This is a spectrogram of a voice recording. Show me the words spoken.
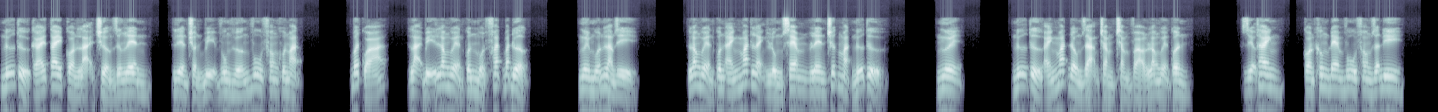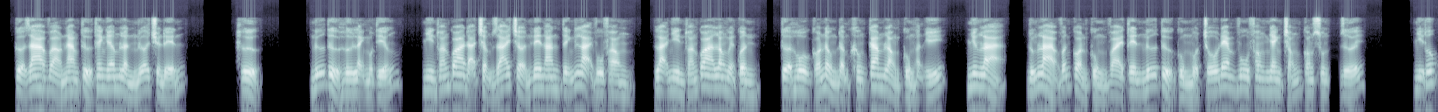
nữ tử cái tay còn lại trưởng dâng lên, liền chuẩn bị vung hướng vu phong khuôn mặt bất quá, lại bị long nguyện quân một phát bắt được. Ngươi muốn làm gì? Long nguyện quân ánh mắt lạnh lùng xem lên trước mặt nữ tử. Ngươi, nữ tử ánh mắt đồng dạng chằm chằm vào long nguyện quân. Diệu thanh, còn không đem vu phong dẫn đi. Cửa ra vào nam tử thanh âm lần nữa chuyển đến. Hừ. Nữ tử hư lạnh một tiếng, nhìn thoáng qua đã chậm rãi trở nên an tính lại vu phong, lại nhìn thoáng qua long nguyện quân, tựa hồ có nồng đậm không cam lòng cùng hận ý, nhưng là, đúng là vẫn còn cùng vài tên nữ tử cùng một chỗ đem vu phong nhanh chóng cong xuống dưới. Nhị thúc,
